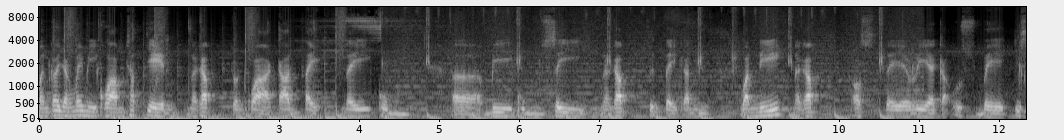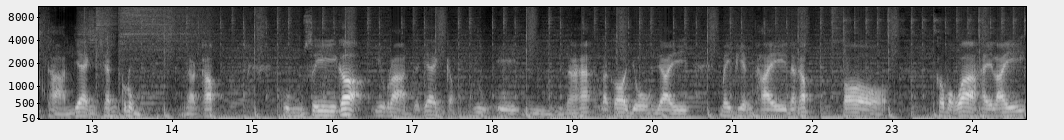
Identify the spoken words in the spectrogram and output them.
มันก็ยังไม่มีความชัดเจนนะครับ จนกว่าการเตะในกลุ่มเอ่อ B กลุ่ม C นะครับ ซึ่งเตะกันวันนี้นะครับออสเตรเลียกับอุซเบกิสถานแย่งแชมป์กลุ่มนะครับ กลุ่ม C ก็อิหร่านจะแย่งกับ UAE นะฮะ แล้วก็โยงใยไม่เพียงไทยนะครับ ก็เขาบอกว่าไฮไลท์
